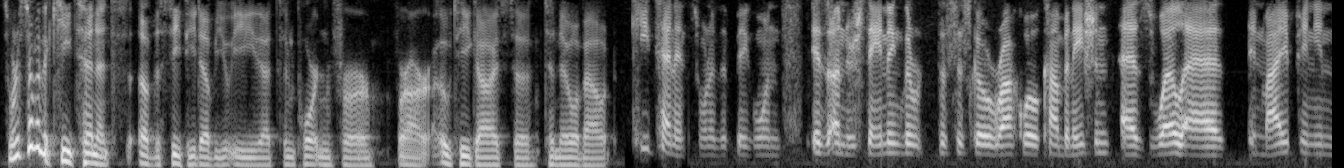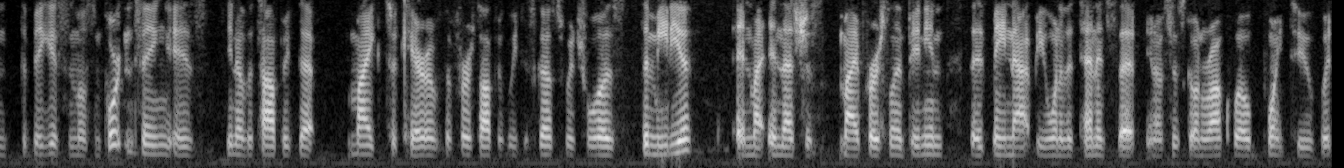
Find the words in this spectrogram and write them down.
So, what are some of the key tenets of the CPWE that's important for for our OT guys to to know about? Key tenets, one of the big ones, is understanding the the Cisco Rockwell combination, as well as, in my opinion, the biggest and most important thing is you know the topic that Mike took care of, the first topic we discussed, which was the media and my and that's just my personal opinion. That may not be one of the tenets that you know Cisco and Rockwell point to, but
